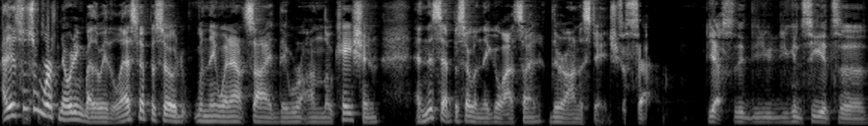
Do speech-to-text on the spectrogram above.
And it's also worth noting, by the way, the last episode when they went outside, they were on location, and this episode when they go outside, they're on a stage. It's a set. Yes, you, you can see it's a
